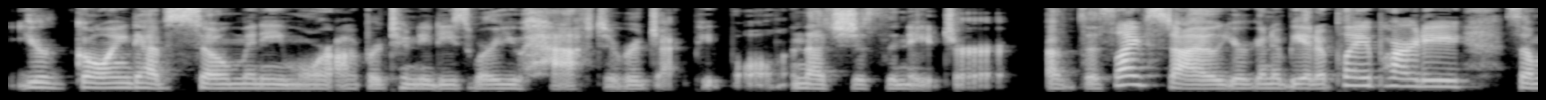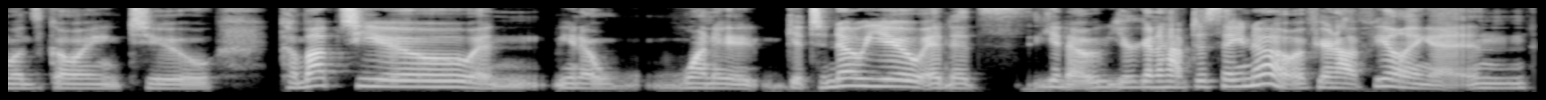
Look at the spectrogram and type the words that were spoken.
you're going to have so many more opportunities where you have to reject people. And that's just the nature of this lifestyle. You're going to be at a play party, someone's going to come up to you and, you know, want to get to know you. And it's, you know, you're going to have to say no if you're not feeling it. And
